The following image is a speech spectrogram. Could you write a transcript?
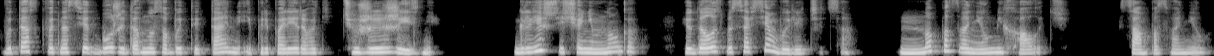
вытаскивать на свет Божий давно забытые тайны и препарировать чужие жизни. Глядишь, еще немного, и удалось бы совсем вылечиться. Но позвонил Михалыч. Сам позвонил.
